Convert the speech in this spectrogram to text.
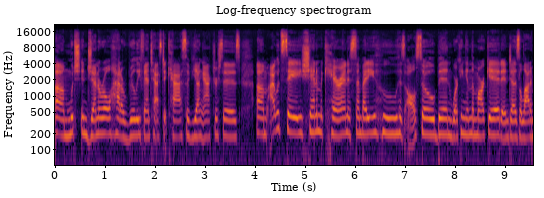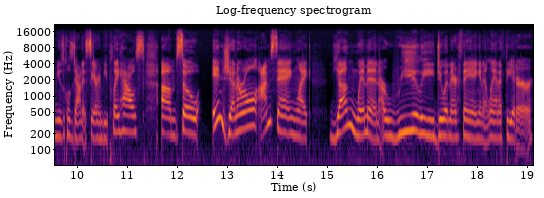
um, which in general had a really fantastic cast of young actresses. Um, I would say Shannon McCarran is somebody who has also been working in the market and does a lot of musicals down at Serenbe Playhouse. Um, so, in general, I'm saying like, young women are really doing their thing in Atlanta theater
